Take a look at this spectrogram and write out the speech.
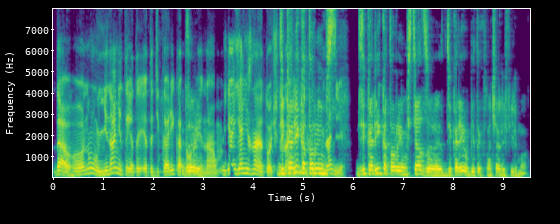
Да, э, ну, не нанятые, это, это дикари, которые Да. нам... Я, я не знаю точно. Дикари, наняли которые мс- наняли. Дикари, которые мстят за дикарей, убитых в начале фильма.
